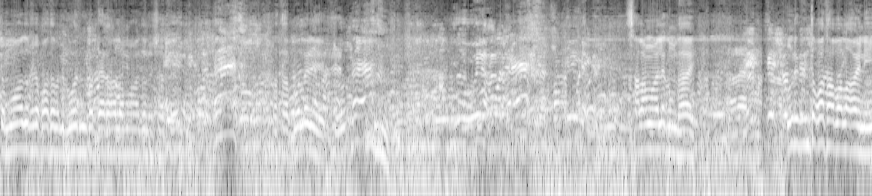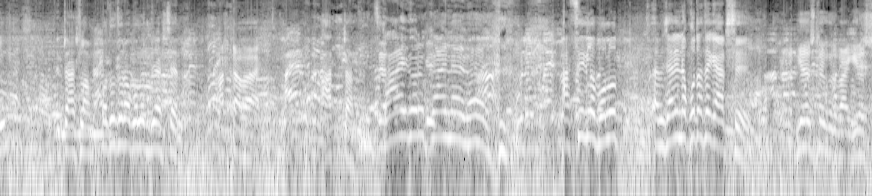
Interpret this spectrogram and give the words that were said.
তো মহাদুরের সাথে কথা বলি বহুদিন পর দেখা হলো মহাদুরের সাথে। কথা বলে নি একটু। সালাম আলাইকুম ভাই। অনেকদিন তো কথা বলা হয়নি। একটু আসলাম। কত জোড়া বলদ দিয়ে আসছেন? আটটা ভাই। আটটা। কাই গরু কাই নাই ভাই। আজকে এগুলো বলদ আমি জানি না কোথা থেকে আসছে। গৃহস্থ গরু ভাই গৃহস্থ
